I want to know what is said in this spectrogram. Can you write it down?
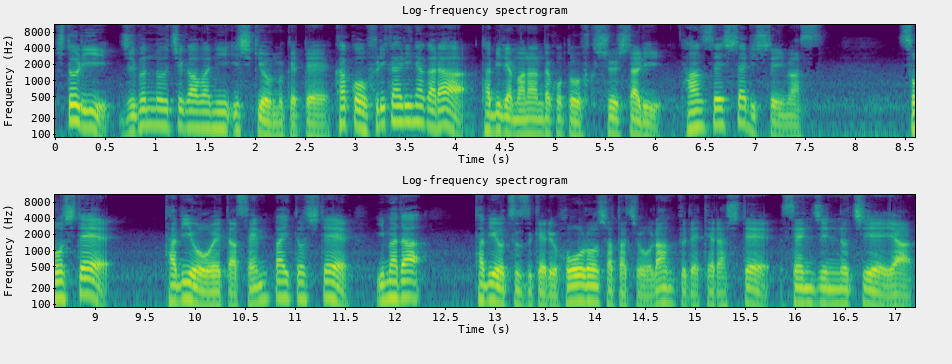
一人自分の内側に意識を向けて過去を振り返りながら旅で学んだことを復習したり反省したりしています。そうして旅を終えた先輩として未だ旅を続ける放浪者たちをランプで照らして先人の知恵や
